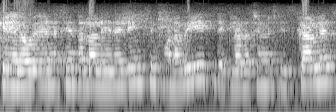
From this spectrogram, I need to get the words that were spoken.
que lo viene siendo la ley del IMSS, Infonavit, declaraciones fiscales,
